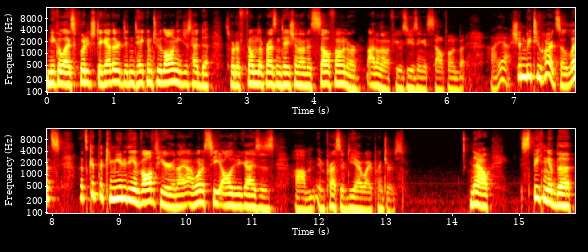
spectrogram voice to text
Nicolai's footage together. Didn't take him too long. He just had to sort of film the presentation on his cell phone, or I don't know if he was using his cell phone, but uh, yeah, shouldn't be too hard. So let's let's get the community involved here, and I, I want to see all of you guys' um, impressive DIY printers. Now, speaking of the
